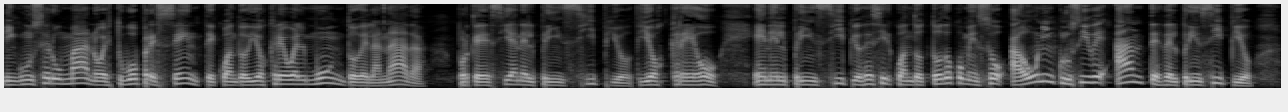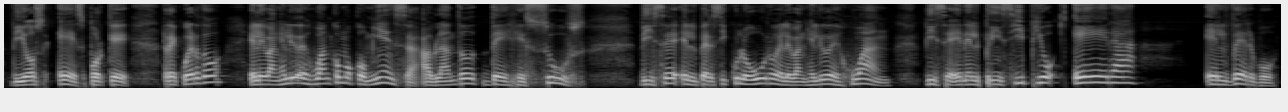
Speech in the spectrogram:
Ningún ser humano estuvo presente cuando Dios creó el mundo de la nada porque decía en el principio, Dios creó, en el principio, es decir, cuando todo comenzó, aún inclusive antes del principio, Dios es, porque recuerdo el Evangelio de Juan como comienza, hablando de Jesús, Dice el versículo 1 del Evangelio de Juan, dice, en el principio era el verbo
